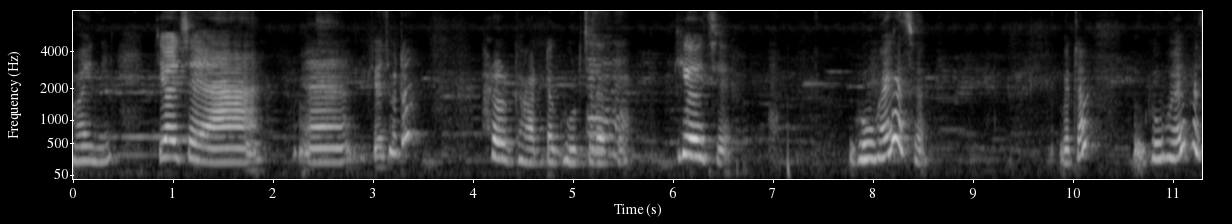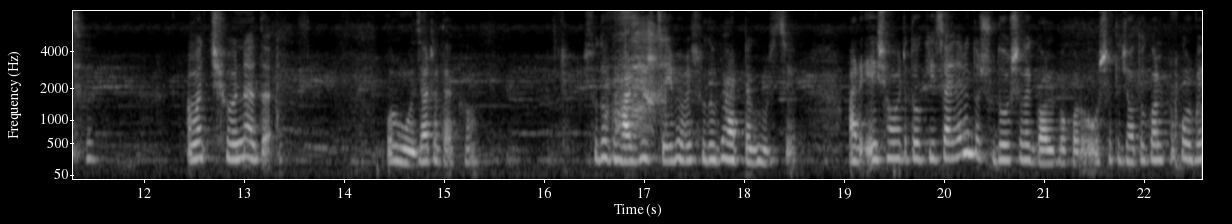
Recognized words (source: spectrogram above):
হয়নি। কী হয়েছে? কী হয়েছে ওটা? আর ওর ঘাটটা ঘুরছে, দেখো। কী হয়েছে? ঘুম হয়ে গেছে? বেটা? ঘুম হয়ে গেছে? আমার ছোনাটা ওর মোজাটা দেখো। শুধু ঘাড় ঘুরছে, এইভাবে শুধু ঘাড়টা ঘুরছে। আর এই সময়টা তো কী চাই জানো তো? শুধু ওর সাথে গল্প করো। ওর সাথে যত গল্প করবে,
